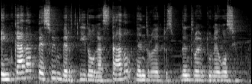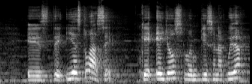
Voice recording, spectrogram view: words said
en cada peso invertido, gastado dentro de tu, negocio. Este, y esto hace que ellos lo empiecen a cuidar.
